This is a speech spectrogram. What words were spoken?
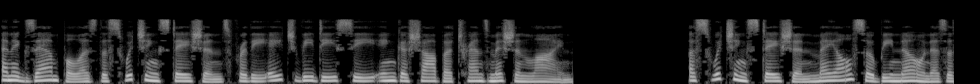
An example is the switching stations for the HVDC Inga-Shaba transmission line. A switching station may also be known as a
